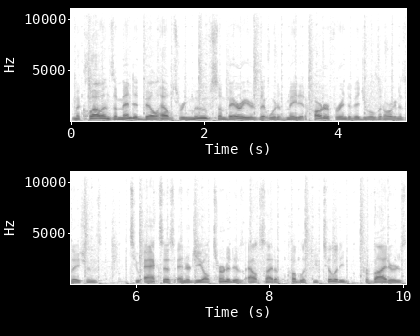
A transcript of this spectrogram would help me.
McClellan's amended bill helps remove some barriers that would have made it harder for individuals and organizations to access energy alternatives outside of public utility providers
